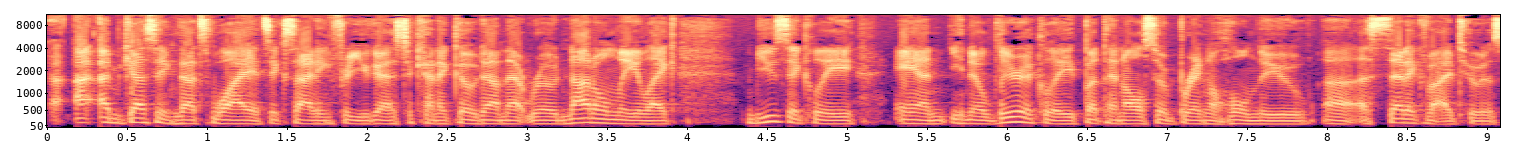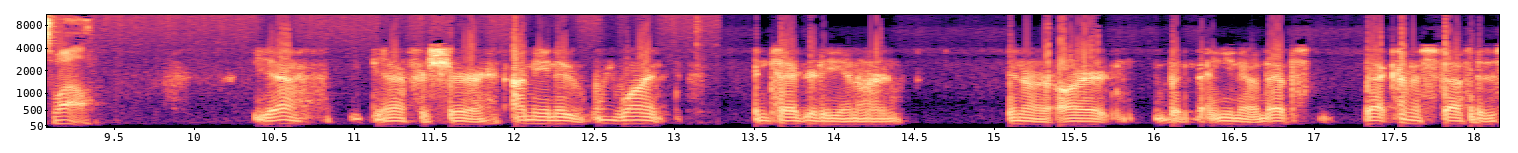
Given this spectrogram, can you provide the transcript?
I, am guessing that's why it's exciting for you guys to kind of go down that road, not only like musically and, you know, lyrically, but then also bring a whole new uh, aesthetic vibe to it as well. Yeah. Yeah, for sure. I mean, it, we want integrity in our, in our art, but you know, that's, that kind of stuff is,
